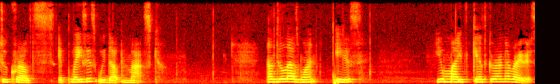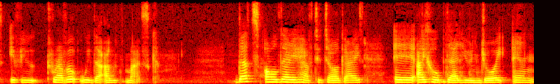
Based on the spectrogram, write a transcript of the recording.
to crowds places without mask. And the last one is you might get coronavirus if you travel without mask. That's all that I have to tell guys. Uh, I hope that you enjoy and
